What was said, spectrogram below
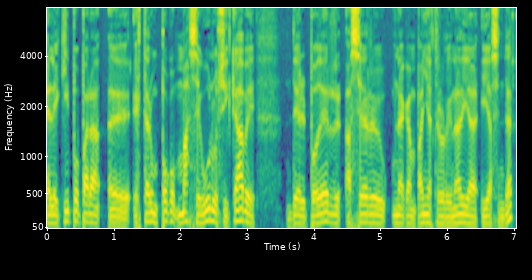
el- equipo para eh, estar un poco más seguro si cabe del poder hacer una campaña extraordinaria y ascender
